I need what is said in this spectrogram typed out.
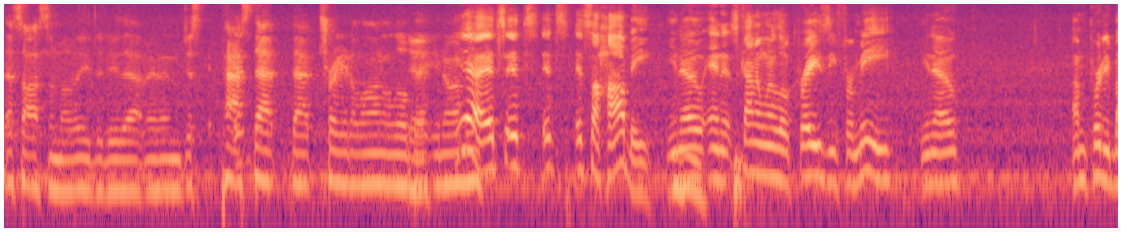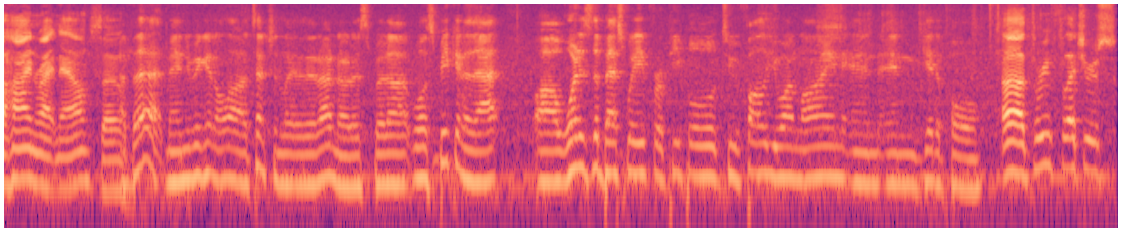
That's awesome of you to do that, man, and just pass that that trade along a little Yeah. bit. You know. what I Yeah, mean? it's it's it's it's a hobby, you know, Mhm. and it's kind of went a little crazy for me, you know, I'm pretty behind right now. So I bet, man. You've been getting a lot of attention lately that I noticed. But uh, well, speaking of that, uh, what is the best way for people to follow you online and and get a pole? uh, three Fletcher's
